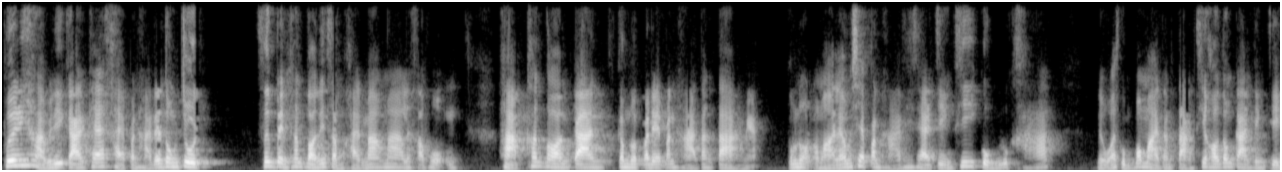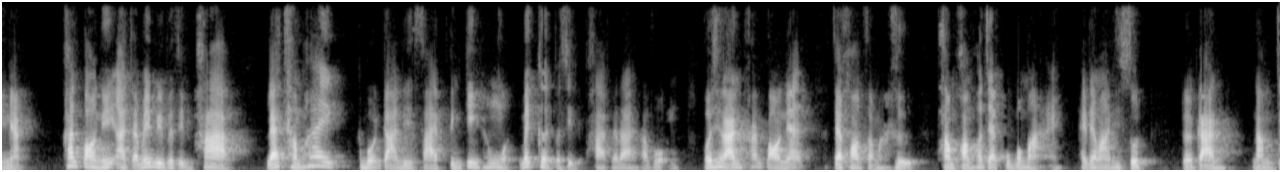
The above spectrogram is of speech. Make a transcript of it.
เพื่อที่หาวิธีการแก้ไขปัญหาได้ตรงจุด ซึ่งเป็นขั้นตอนที่สำคัญมากๆเลยครับผมหากขั้นตอนการกำหนดประเด็นปัญหาต่างๆเนี่ยกำหนดออกมาแล้วไม่ใช่ปัญหาที่แท้จริงที่กลุ่มลูกค้า หรือว่ากลุ่มเป้าหมายต่างๆ ที่เขาต้องการจริงๆเนี่ยขั้นตอนนี้อาจจะไม่มีประสิทธิภาพ และทำให้กระบวนการดีไซน์ thinking ทั้งหมดไม่เกิดประสิทธิภาพก็ได้ครับผมเพราะฉะนั้นขั้นตอนนี้ใจความสำคัญคือทำความเข้าใจกลุ่มเป้าหมายให้ได้มากที่สุด โดยการ นำใจ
